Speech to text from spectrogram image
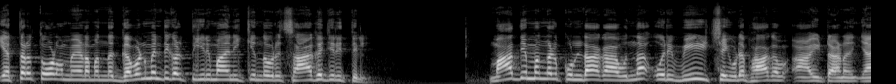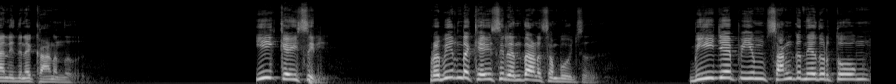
എത്രത്തോളം വേണമെന്ന് ഗവൺമെന്റുകൾ തീരുമാനിക്കുന്ന ഒരു സാഹചര്യത്തിൽ മാധ്യമങ്ങൾക്കുണ്ടാകാവുന്ന ഒരു വീഴ്ചയുടെ ഭാഗമായിട്ടാണ് ഞാൻ ഇതിനെ കാണുന്നത്. ഈ കേസിൽ പ്രവീറിന്റെ കേസിൽ എന്താണ് സംഭവിച്ചത്? ബി ജെ പിയും സംഘ് നേതൃത്വവും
